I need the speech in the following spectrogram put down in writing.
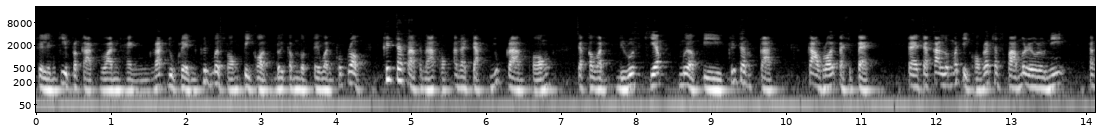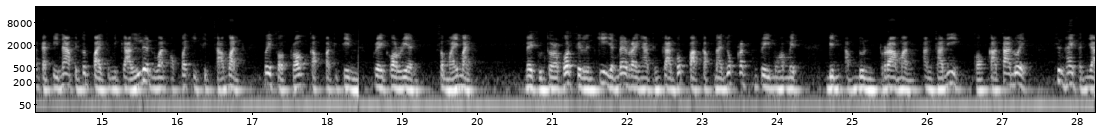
เซเลนกี้ประกาศวันแห่งรัฐยูเครนขึ้นเมื่อ 2 ปีก่อน โดยกำหนดในวันครบรอบคริสตศาสนาของอาณาจักรยุคกลางของจักรวรรดิดิรุสเคียบเมื่อปีคริสตศักราช 988 แต่จากการลงมติของรัฐสภาเมื่อเร็วๆนี้ ตั้งแต่ปีหน้าเป็นต้นไปจะมีการเลื่อนวันออกไปอีก 13 วัน เพื่อสอดคล้องกับปฏิทินเกรกอเรียนสมัยใหม่ ในสุนทรพจน์เซเลนกี้ยังได้รายงานถึงการพบปะกับนายกรัฐมนตรีมูฮัมหม็ดบินอับดุลรามันอันธานีของกาตาร์ด้วย ซึ่งให้สัญญา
